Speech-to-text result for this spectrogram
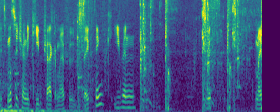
It's mostly trying to keep track of my food, because I think even with my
